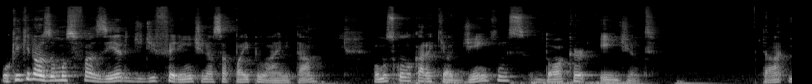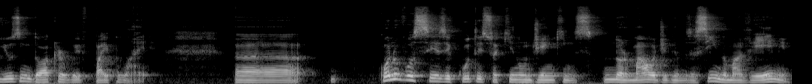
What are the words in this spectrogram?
O que, que nós vamos fazer de diferente nessa pipeline, tá? Vamos colocar aqui, ó, Jenkins Docker Agent tá? Using Docker with Pipeline. Uh, quando você executa isso aqui num Jenkins normal, digamos assim, numa VM,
